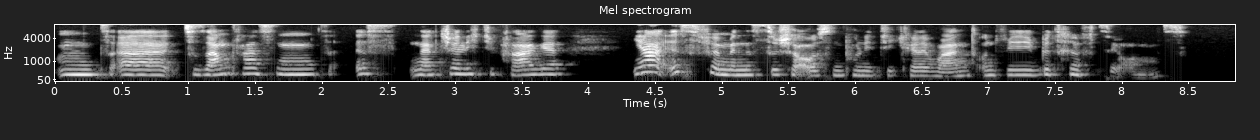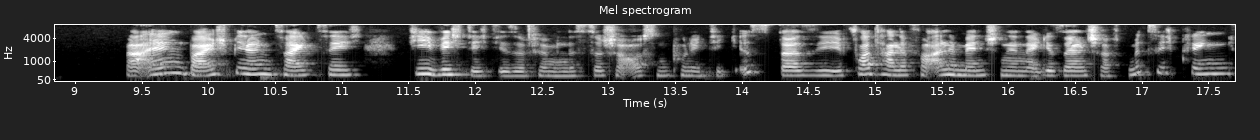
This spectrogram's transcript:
Und äh, zusammenfassend ist natürlich die Frage, ja, ist feministische Außenpolitik relevant und wie betrifft sie uns? Bei allen Beispielen zeigt sich, wie wichtig diese feministische Außenpolitik ist, da sie Vorteile für alle Menschen in der Gesellschaft mit sich bringt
